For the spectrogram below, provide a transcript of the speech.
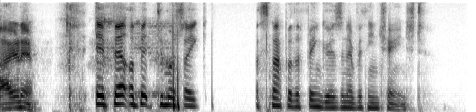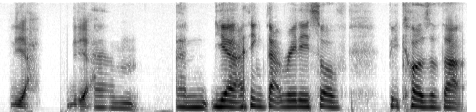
I don't know. It felt a bit too much like a snap of the fingers and everything changed. Yeah, yeah. um and yeah i think that really sort of because of that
